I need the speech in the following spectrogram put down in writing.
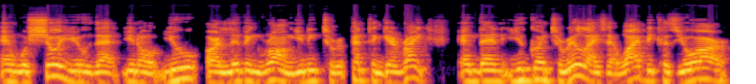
and will show you that you know you are living wrong. You need to repent and get right. And then you're going to realize that. Why? Because you are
